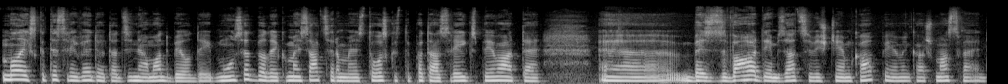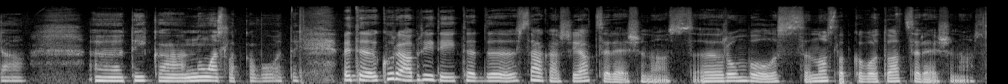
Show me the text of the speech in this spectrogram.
man liekas, ka tas arī veido tādu zināmu atbildību. Mūsu atbildība, ka mēs atceramies tos, kas tepat tās Rīgas pievārtē, bez vārdiem, bez atsevišķiem kapiem, vienkārši masveidā tika noslapkavoti. Bet kurā brīdī tad sākās šī atcerēšanās, rumbulas noslapkavotu atcerēšanās?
